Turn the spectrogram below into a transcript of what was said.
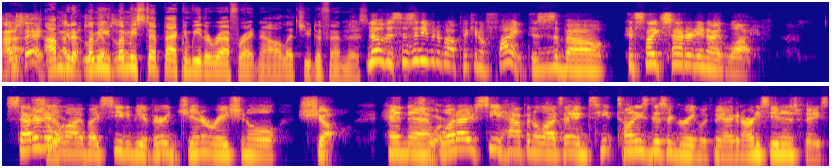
I'm saying I'm gonna let me let me step back and be the ref right now. I'll let you defend this. No, this isn't even about picking a fight. This is about it's like Saturday Night Live. Saturday sure. Night Live I see to be a very generational show. And that sure. what I see happen a lot of and T- Tony's disagreeing with me. I can already see it in his face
